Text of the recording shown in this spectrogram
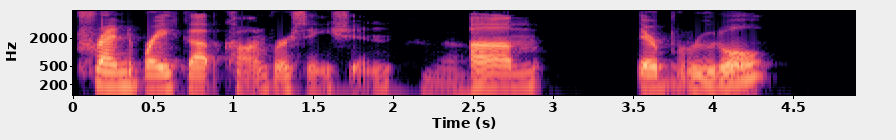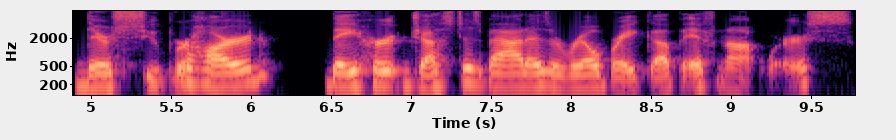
friend breakup conversation. Yeah. um they're brutal. They're super hard. They hurt just as bad as a real breakup if not worse.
